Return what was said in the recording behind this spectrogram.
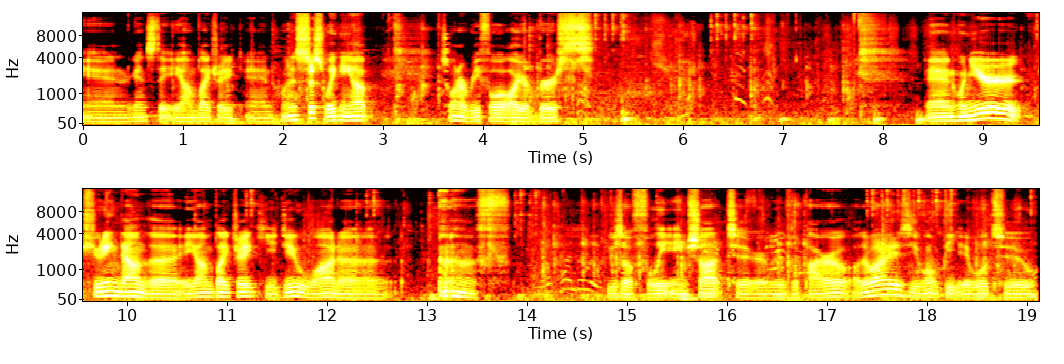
and against the Aeon Drake, and when it's just waking up, just want to refill all your bursts. And when you're shooting down the Aeon Drake, you do want to use a fully aimed shot to remove the pyro, otherwise you won't be able to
